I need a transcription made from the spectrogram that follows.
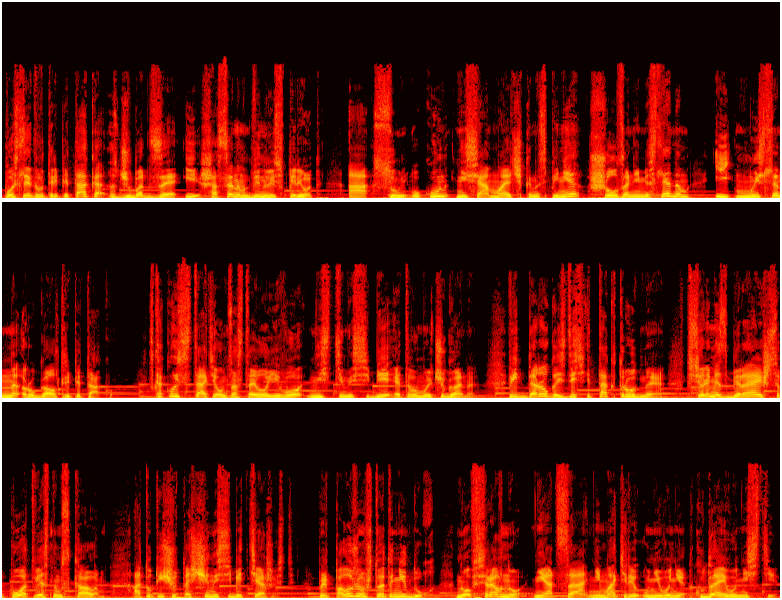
После этого Трепетака с Джубадзе и Шасеном двинулись вперед, а Сунь Укун, неся мальчика на спине, шел за ними следом и мысленно ругал Трепетаку. С какой стати он заставил его нести на себе этого мальчугана? Ведь дорога здесь и так трудная. Все время сбираешься по отвесным скалам, а тут еще тащи на себе тяжесть. Предположим, что это не дух, но все равно ни отца, ни матери у него нет. Куда его нести?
